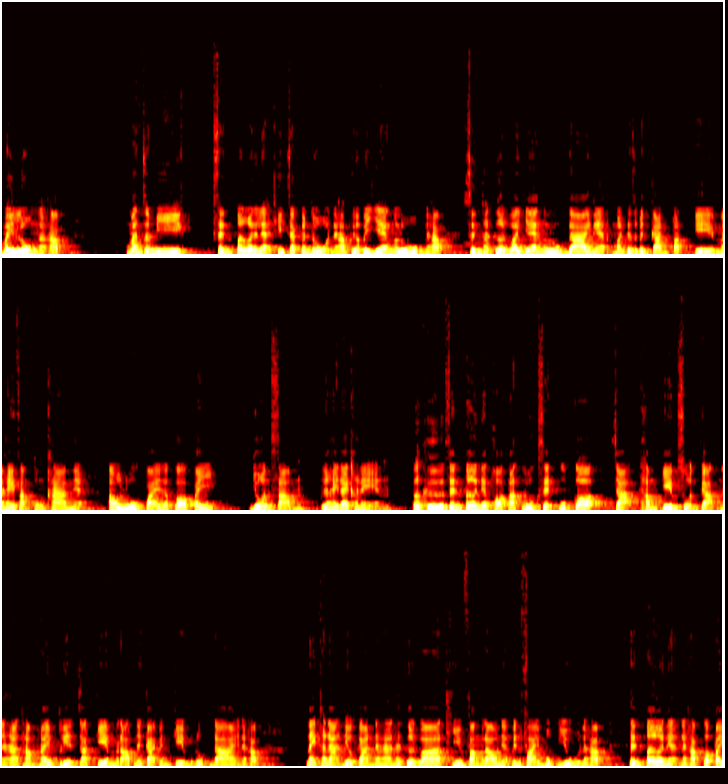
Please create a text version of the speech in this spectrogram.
ไม่ลงนะครับ มันจะมีเซนเตอร์นี่แหละที่จะกระโดดนะครับเพื่อไปแย่งลูกนะครับ ซึ่งถ้าเกิดว่าแย่งลูกได้เนี่ย มันก็จะเป็นการตัดเกมไม่ให้ฝั่งตรงข้ามเนี่ย เอาลูกไปแล้วก็ไปโยนซ้ำเพื่อให้ได้คะแนน ก็คือเซนเตอร์เนี่ยพอตัดลูกเสร็จปุ๊บก็จะทำเกมสวนกลับนะฮะทำให้เปลี่ยนจากเกมรับเนี่ยกลายเป็นเกมรุกได้นะครับ ในขณะเดียวกันนะฮะถ้าเกิดว่าทีมฝั่งเราเนี่ยเป็นฝ่ายบุกอยู่นะครับเซนเตอร์เนี่ยนะครับก็ไป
